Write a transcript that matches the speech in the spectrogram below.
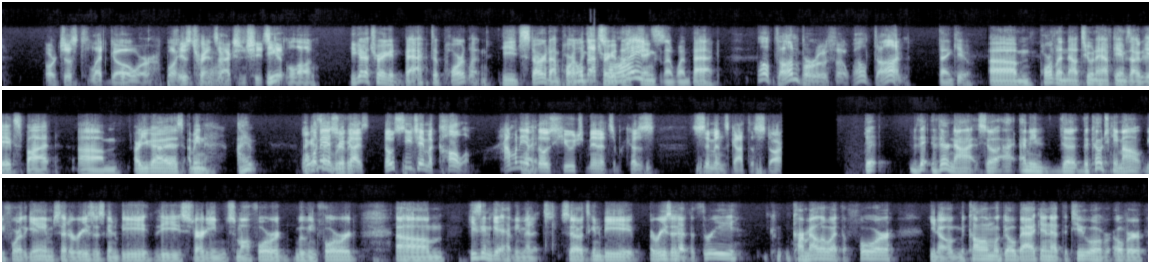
or just let go, or boy, his transaction sheet's he, getting along. He got traded back to Portland. He started on Portland, oh, got traded right. to the Kings, and then went back. Well done, Barutha. Well done. Thank you. Um, Portland now two and a half games out of the eighth spot. Um, are you guys? I mean, I. Well, I let me I ask really, you guys. No CJ McCollum. How many Right. of those huge minutes are because Simmons got the start? They, they- they're not. So I, I mean, the the coach came out before the game said Ariza is going to be the starting small forward moving forward. Um, he's going to get heavy minutes. So it's going to be Ariza at the three, Carmelo at the four. You know, McCollum will go back in at the two over over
